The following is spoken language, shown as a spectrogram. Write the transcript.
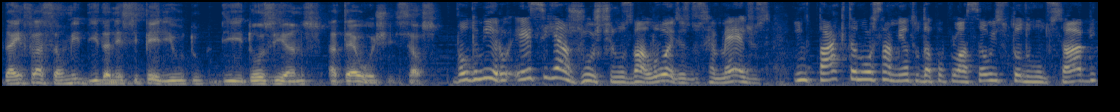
da inflação medida nesse período de 12 anos até hoje, Celso. Valdomiro, esse reajuste nos valores dos remédios impacta no orçamento da população, isso todo mundo sabe,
